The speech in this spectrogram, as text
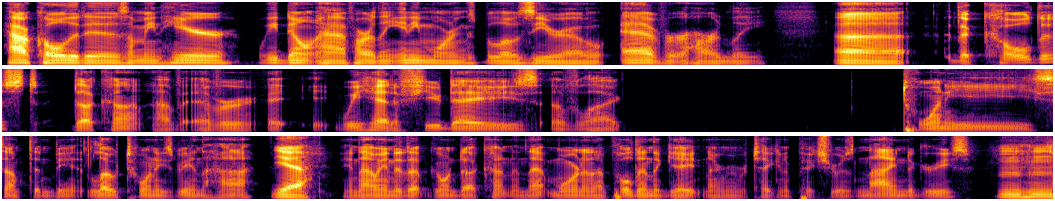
how cold it is. I mean, here we don't have hardly any mornings below zero ever, hardly. Uh, The coldest duck hunt I've ever. It, it- we had a few days of like twenty something being low twenties being the high, yeah. and I ended up going duck hunting. And that morning, I pulled in the gate, and I remember taking a picture. It was nine degrees, Mm-hmm.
